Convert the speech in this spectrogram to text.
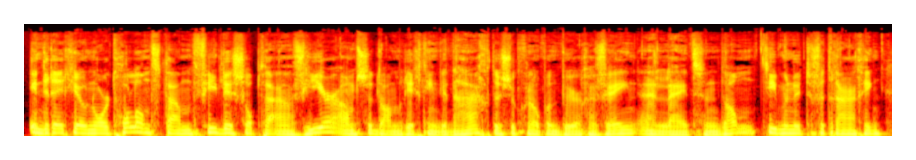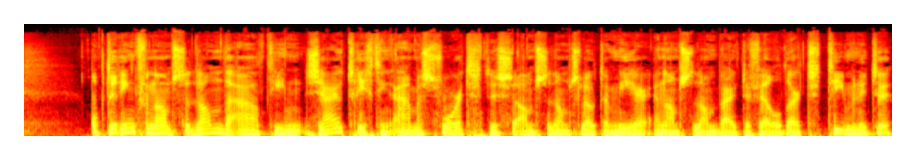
In de regio Noord-Holland staan files op de A4 Amsterdam richting Den Haag... tussen knooppunt Burgerveen en Leidsendam. 10 minuten vertraging... Op de ring van Amsterdam, de A10 Zuid richting Amersfoort... tussen Amsterdam Slotermeer en Amsterdam Buitenveldert 10 minuten.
